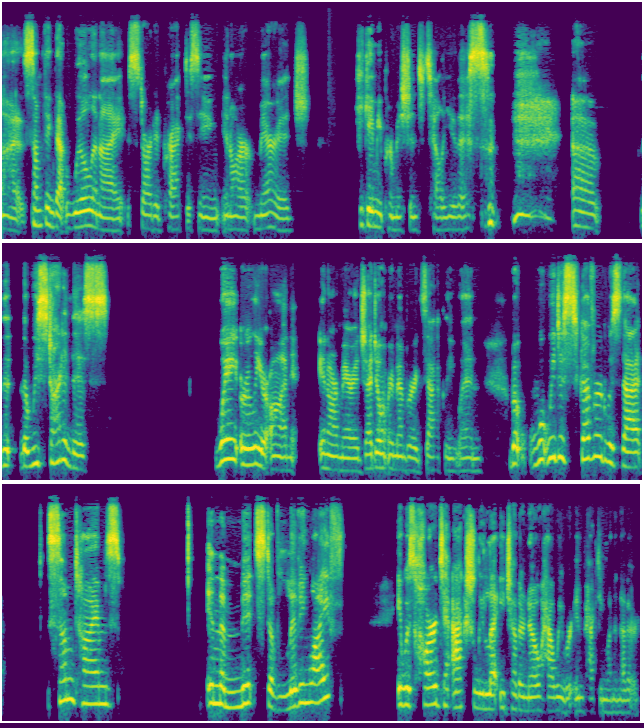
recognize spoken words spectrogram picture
uh, something that Will and I started practicing in our marriage. He gave me permission to tell you this. uh, that, that we started this way earlier on in our marriage. I don't remember exactly when, but what we discovered was that sometimes in the midst of living life, it was hard to actually let each other know how we were impacting one another.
